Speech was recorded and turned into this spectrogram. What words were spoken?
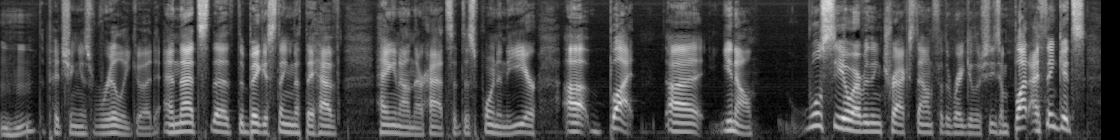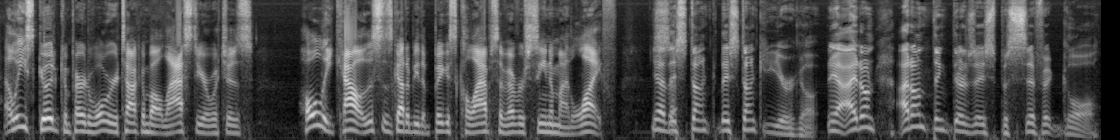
mm-hmm. the pitching is really good and that's the the biggest thing that they have hanging on their hats at this point in the year uh, but uh, you know we'll see how everything tracks down for the regular season but i think it's at least good compared to what we were talking about last year which is holy cow this has got to be the biggest collapse i've ever seen in my life Yeah, they stunk. They stunk a year ago. Yeah, I don't. I don't think there's a specific goal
